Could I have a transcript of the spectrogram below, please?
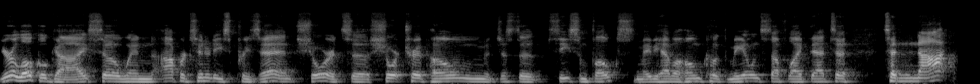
You're a local guy, so when opportunities present, sure, it's a short trip home just to see some folks, maybe have a home cooked meal and stuff like that. To to not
